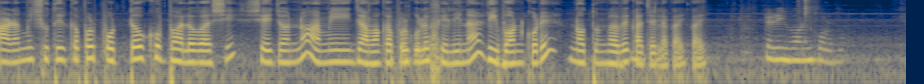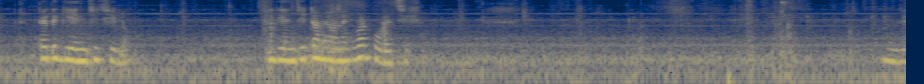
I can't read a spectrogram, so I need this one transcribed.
আর আমি সুতির কাপড় পরতেও খুব ভালোবাসি সেই জন্য আমি জামা কাপড়গুলো ফেলি না রিবন করে নতুনভাবে কাজে লাগাই গাই এটা রিবন করব। এটা একটা গেঞ্জি ছিল। গেঞ্জিটা আমি অনেকবার পরেছি। যে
